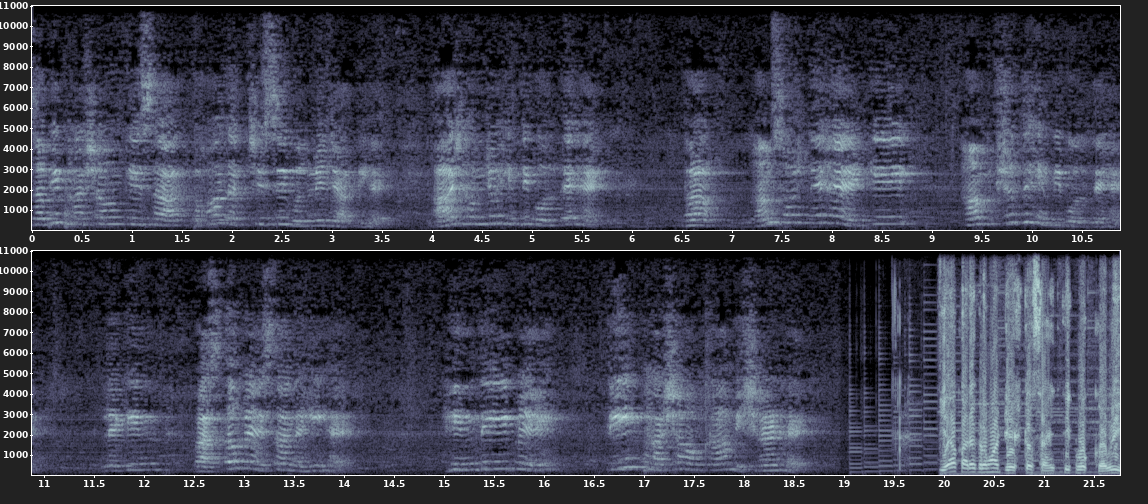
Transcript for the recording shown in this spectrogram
सभी भाषाओं के साथ बहुत अच्छे से घुल मिल जाती है। आज हम जो हिंदी बोलते हैं हम सोचते हैं कि हम शुद्ध हिंदी बोलते हैं लेकिन वास्तव में ऐसा नहीं है। हिंदी में तीन भाषाओं का मिश्रण है। या कार्यक्रमात ज्येष्ठ साहित्यिक व कवी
